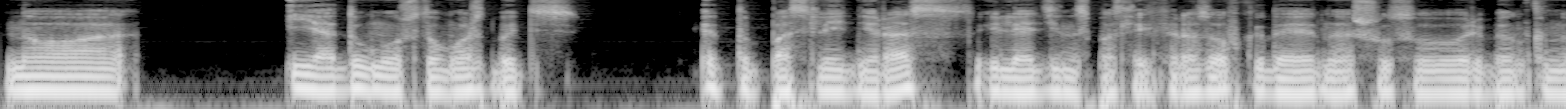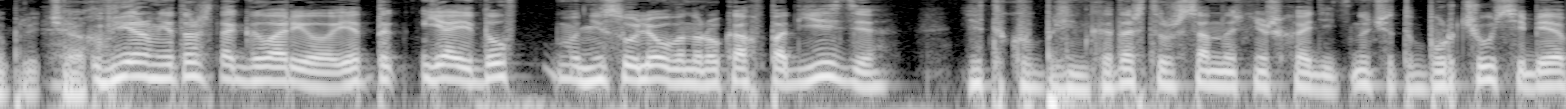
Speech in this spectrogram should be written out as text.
Но я думал, что, может быть, это последний раз или один из последних разов, когда я ношу своего ребенка на плечах. Вера мне тоже так говорила. Я, так- я иду, несу Лёва на руках в подъезде. Я такой, блин, когда же ты уже сам начнешь ходить? Ну, что-то бурчу себе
